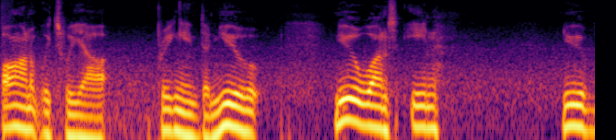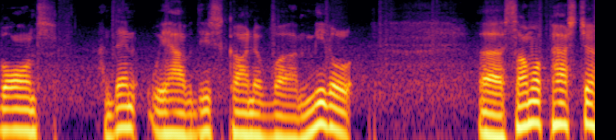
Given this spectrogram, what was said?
barn which we are bringing the new new ones in new barns and then we have this kind of uh, middle uh, summer pasture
